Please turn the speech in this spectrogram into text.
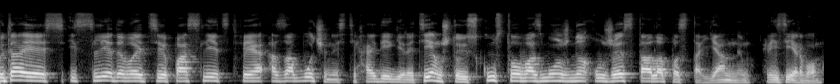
Пытаясь исследовать последствия озабоченности Хайдеггера тем, что искусство, возможно, уже стало постоянным резервом.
